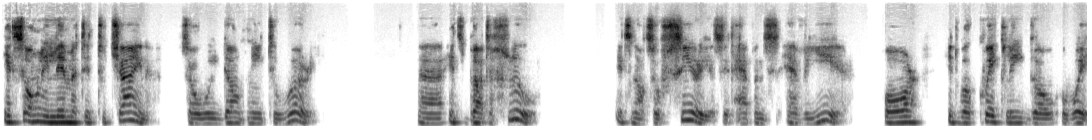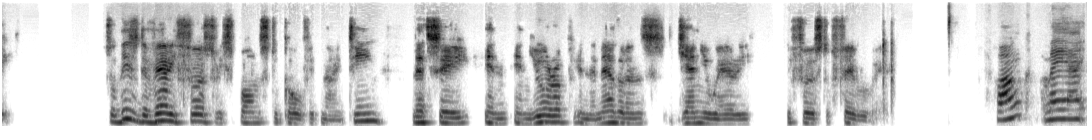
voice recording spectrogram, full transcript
it's only limited to China, so we don't need to worry. Uh, it's but a flu, it's not so serious, it happens every year, or it will quickly go away. So this is the very first response to COVID-19, let's say in, in Europe, in the Netherlands, January, the 1st of February. Frank, may I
